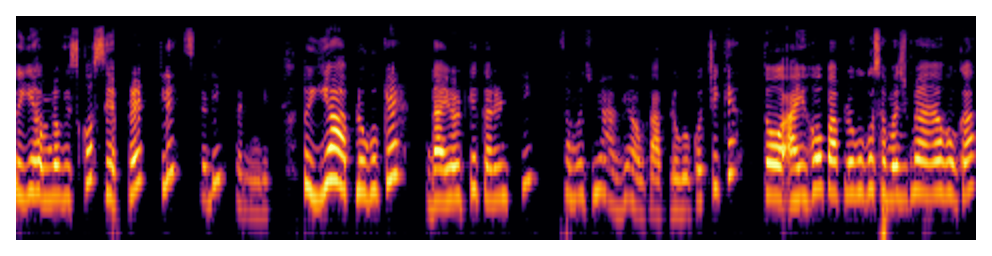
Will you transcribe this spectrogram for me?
तो ये हम लोग इसको सेपरेटली स्टडी करेंगे। तो ये आप लोगों के डायोड के करंट की समझ में आ गया होगा आप लोगों को, ठीक है? तो आई होप आप लोगों को समझ में आया होगा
